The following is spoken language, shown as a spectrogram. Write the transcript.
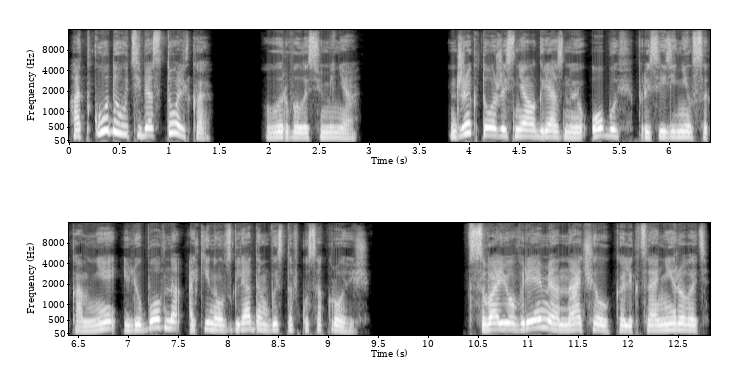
«Откуда у тебя столько?» — вырвалось у меня. Джек тоже снял грязную обувь, присоединился ко мне и любовно окинул взглядом выставку сокровищ. В свое время начал коллекционировать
